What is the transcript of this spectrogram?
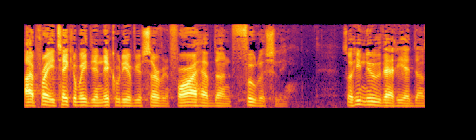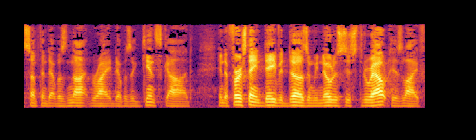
I pray, take away the iniquity of your servant, for I have done foolishly. So he knew that he had done something that was not right, that was against God. And the first thing David does, and we notice this throughout his life,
